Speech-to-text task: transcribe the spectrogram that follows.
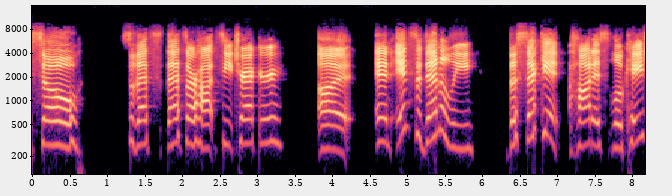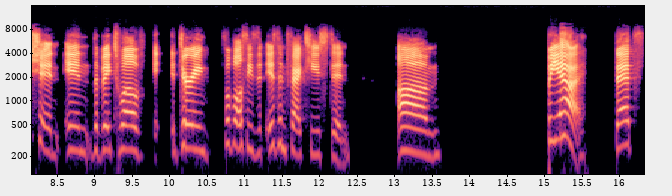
so so that's that's our hot seat tracker. Uh and incidentally, the second hottest location in the Big 12 during football season is in fact Houston. Um but yeah, that's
